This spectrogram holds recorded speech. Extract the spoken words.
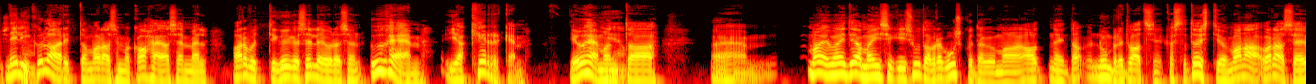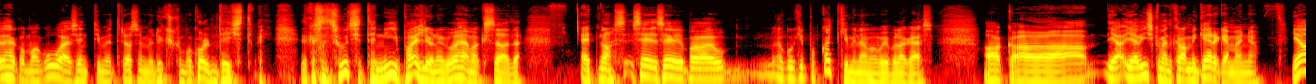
neli kõlarit on varasema kahe asemel, arvuti kõige selle juures on õhem ja kergem. Ja õhem on ja. ta ähm, ma, ma ei tea, ma isegi ei suuda praegu uskuda, kui ma neid numbreid vaatasin, et kas ta tõesti on vana, varase ühe koma kuue sentimeetri asemel üks koma kolmteist või, et kas nad suutsid ta nii palju nagu õhemaks saada et noh, see, see juba nagu kipub katki minema võib-olla käes. aga ja, ja viiskümmend grammi kergem on ju ja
